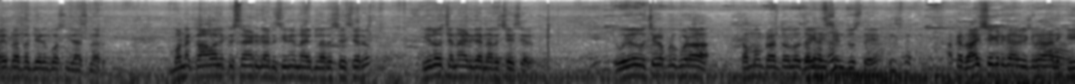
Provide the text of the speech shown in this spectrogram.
భయప్రాంతం చేయడం కోసం చేస్తున్నారు. మొన్న కావాలి కృష్ణారెడ్డి గారి సీనియర్ నాయకులు అరెస్ట్ చేశారు. ఈరోజు చెన్నారెడ్డి గారిని అరెస్ట్ చేశారు. ఈరోజు వచ్చేటప్పుడు కూడా ఖమ్మం ప్రాంతంలో జరిగిన ఇన్సిడెంట్ చూస్తే అక్కడ రాజశేఖర్ గారి విగ్రహానికి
